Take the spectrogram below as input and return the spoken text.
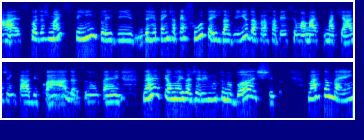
as coisas mais simples e, de repente, até fúteis da vida, para saber se uma ma maquiagem está adequada, se não tem, né, se eu não exagerei muito no blush. Mas também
